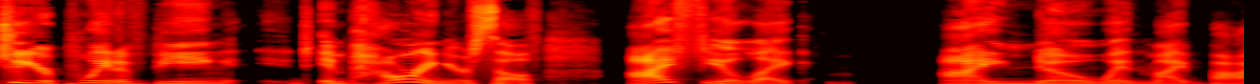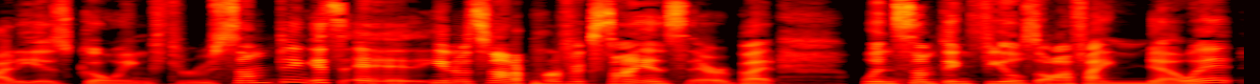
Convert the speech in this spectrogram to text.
to your point of being empowering yourself, I feel like I know when my body is going through something. It's eh, eh, you know, it's not a perfect science there, but when something feels off, I know it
